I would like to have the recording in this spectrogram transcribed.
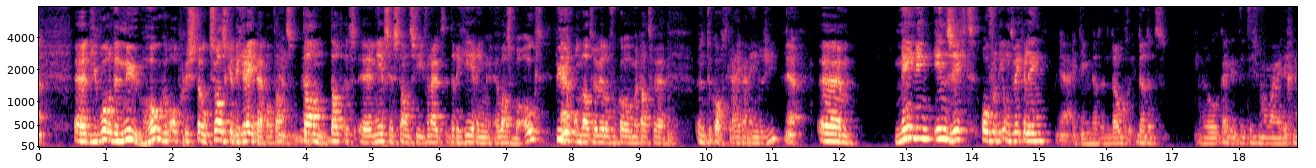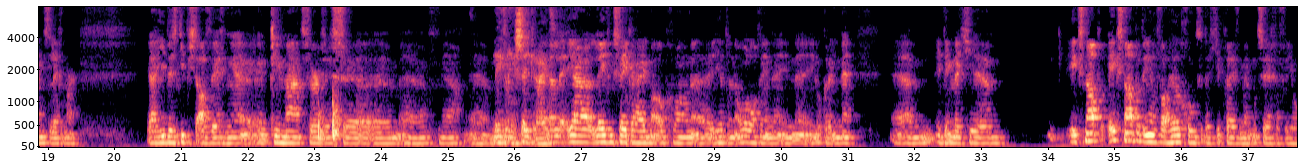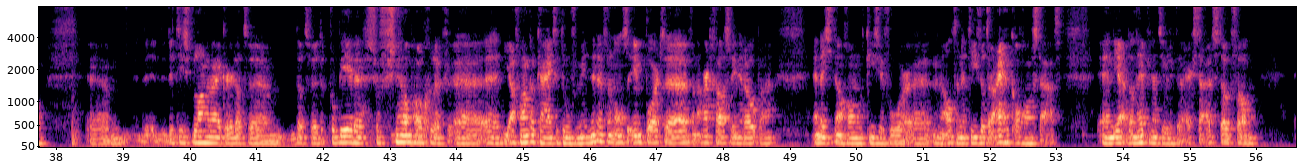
Uh, die worden nu hoger opgestookt, zoals ik het begrepen heb althans, dan dat het in eerste instantie vanuit de regering was beoogd. Puur omdat we willen voorkomen dat we een tekort krijgen aan energie. Ja. Um, mening, inzicht over die ontwikkeling? Ja, ik denk dat het logisch, dat het, wel, kijk, dit is maar waar je de grens legt, maar ja, hier dus typisch de afwegingen uh, klimaat versus uh, um, uh, ja, leveringszekerheid. ja, leveringszekerheid, maar ook gewoon, je hebt een oorlog in, in, in Oekraïne. Ik denk dat je, ik snap, ik snap het in ieder geval heel goed dat je op een gegeven moment moet zeggen van joh, Um, het is belangrijker dat we, dat we proberen zo snel mogelijk uh, die afhankelijkheid te doen verminderen van onze import uh, van aardgas in Europa. En dat je dan gewoon moet kiezen voor een alternatief dat er eigenlijk al gewoon staat. En ja, dan heb je natuurlijk de extra uitstoot van.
